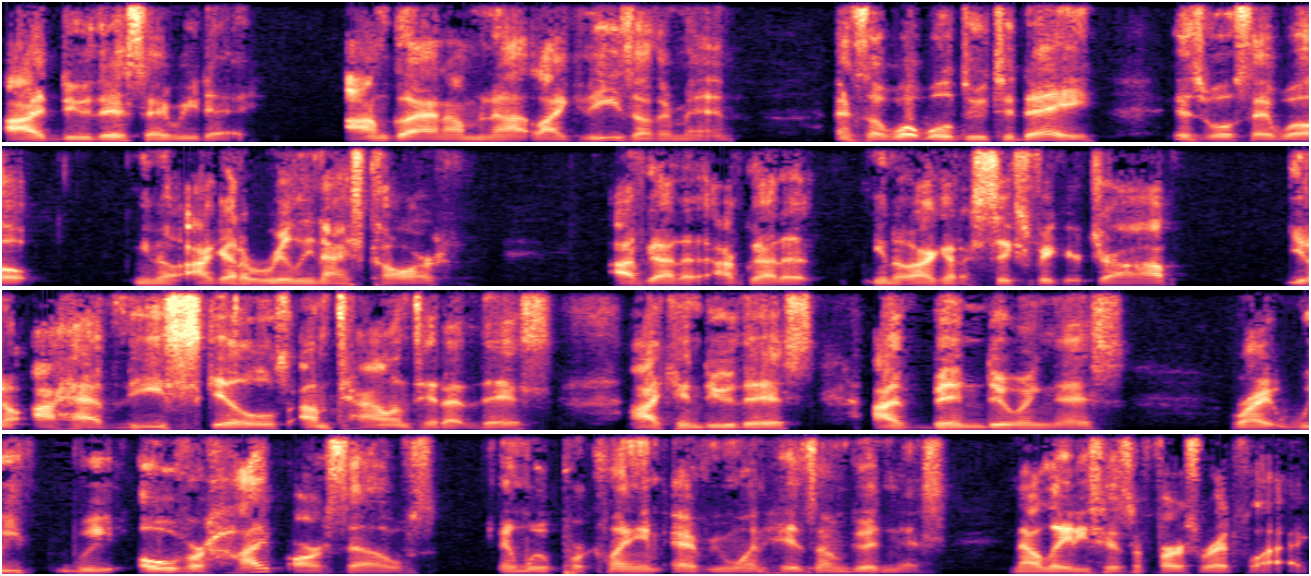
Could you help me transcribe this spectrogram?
I do this every day. I'm glad I'm not like these other men. And so what we'll do today is we'll say, Well, you know, I got a really nice car. I've got a I've got a you know, I got a six figure job. You know, I have these skills. I'm talented at this. I can do this. I've been doing this. Right. We we overhype ourselves and we'll proclaim everyone his own goodness. Now, ladies, here's the first red flag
